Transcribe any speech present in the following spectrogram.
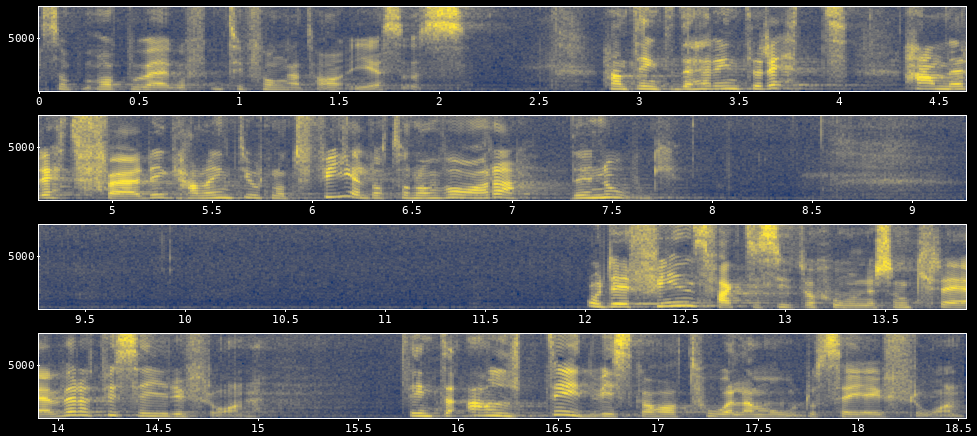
som var på väg att tillfångata Jesus. Han tänkte det här är inte rätt. Han är rättfärdig, han har inte gjort något fel, låt honom vara. Det är nog. Och det finns faktiskt situationer som kräver att vi säger ifrån. Det är inte alltid vi ska ha tålamod och säga ifrån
